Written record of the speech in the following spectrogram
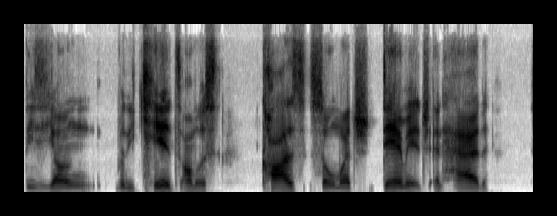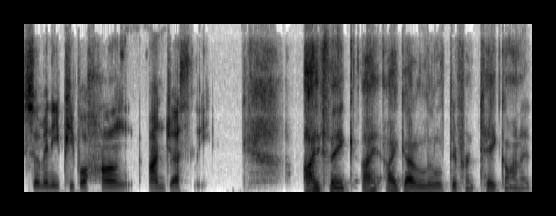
these young, really kids almost, caused so much damage and had so many people hung unjustly? I think I, I got a little different take on it.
